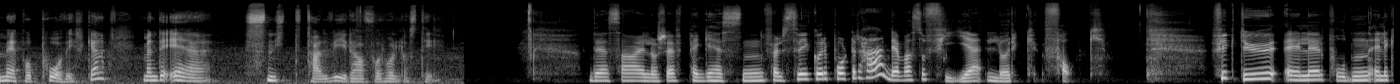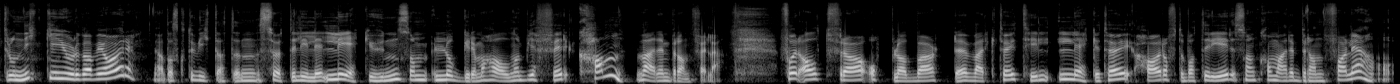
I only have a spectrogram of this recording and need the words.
med på å påvirke, men det er snittall vi da forholder oss til. Det sa LO-sjef Peggy Hessen Følsvik, og reporter her, det var Sofie Lork Falk. Fikk du eller poden elektronikk i julegave i år? Ja, Da skal du vite at den søte lille lekehunden som logrer med halen og bjeffer, kan være en brannfelle. For alt fra oppladbart verktøy til leketøy har ofte batterier som kan være brannfarlige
